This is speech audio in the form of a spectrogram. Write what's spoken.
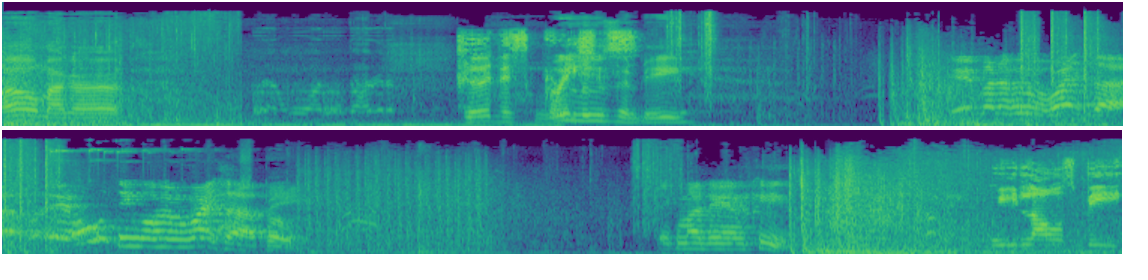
Oh my god. Goodness gracious. We gracious. losing B. Everybody on him on the right side. What the whole thing on him on the right side for? Take my damn key. We lost B.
